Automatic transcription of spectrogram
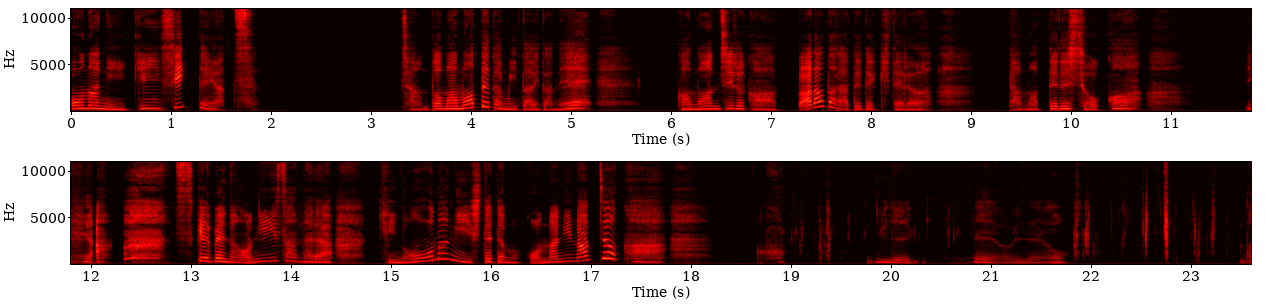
オナニー禁止ってやつ。ちゃんと守ってたみたいだね。我慢汁がダラダラ出てきてる。溜まってる証拠。いやスケベなお兄さんなら昨日オナニーしててもこんなになっちゃうか。ま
